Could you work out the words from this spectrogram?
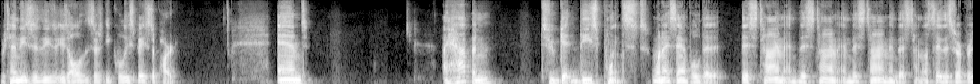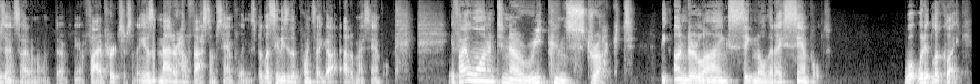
Pretend these are these all of these are equally spaced apart, and I happen to get these points when I sampled it this time and this time and this time and this time. Let's say this represents, I don't know, uh, you know, five hertz or something. It doesn't matter how fast I'm sampling this, but let's say these are the points I got out of my sample. If I wanted to now reconstruct the underlying signal that I sampled, what would it look like?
